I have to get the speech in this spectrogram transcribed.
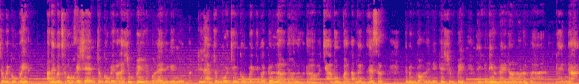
trong cái công việc. Ở đây mình sẽ có một cái gen trong công việc gọi là zombie đó có lẽ những cái người mà đi làm trong môi trường công việc nhưng mà cứ lờ đờ lờ đờ và chả buồn quan tâm đến thế sự thì mình gọi là những cái zombie thì cái điều này nó nó rất là đáng ngại.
